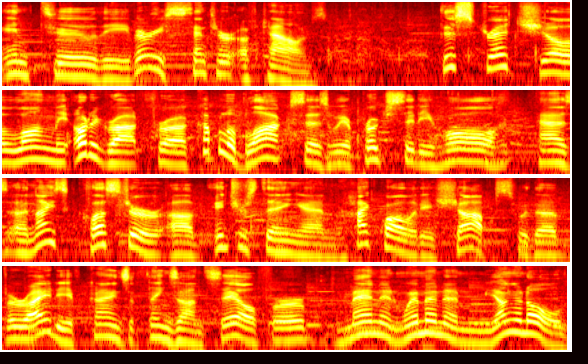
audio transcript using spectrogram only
into the very center of town. This stretch along the Oudegracht for a couple of blocks as we approach City Hall has a nice cluster of interesting and high quality shops with a variety of kinds of things on sale for men and women and young and old.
